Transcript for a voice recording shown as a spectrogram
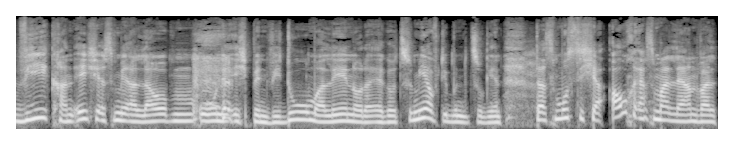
wie kann ich es mir erlauben, ohne ich bin wie du, Marlene oder er gehört zu mir auf die Bühne zu gehen? Das musste ich ja auch erstmal lernen, weil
